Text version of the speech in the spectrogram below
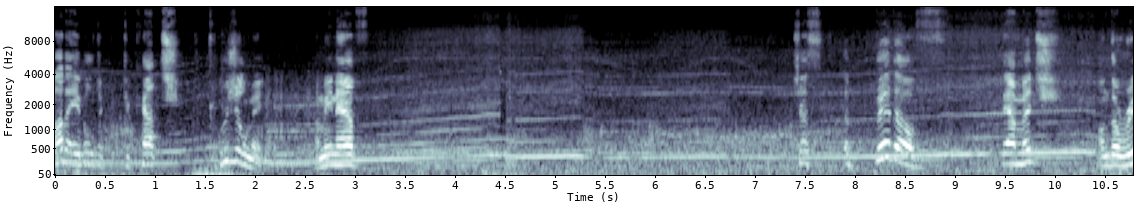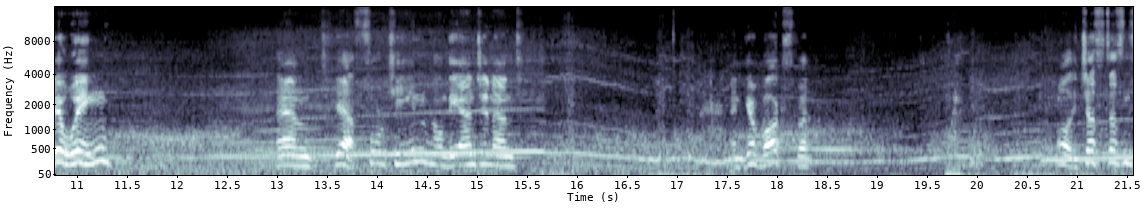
Not able to, to catch Kujelmi. I mean, have just a bit of damage on the rear wing. And yeah, 14 on the engine and and gearbox, but well, it just doesn't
